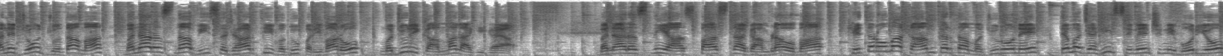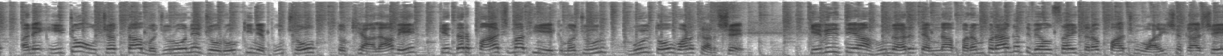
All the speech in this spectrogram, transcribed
અને જોત જોતામાં બનારસના વીસ હજારથી વધુ પરિવારો મજૂરી કામમાં લાગી ગયા. બનારસની આસપાસના ગામડાઓમાં ખેતરોમાં કામ કરતા મજૂરોને તેમજ અહીં સિમેન્ટની બોરીઓ અને ઈંટો ઉચકતા મજૂરોને જો રોકીને પૂછો, તો ખ્યાલ આવે કે દર પાંચમાંથી એક મજૂર મૂળ તો વણકર છે કેવી રીતે આ હુનર તેમના પરંપરાગત વ્યવસાય તરફ પાછું વાળી શકાશે,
